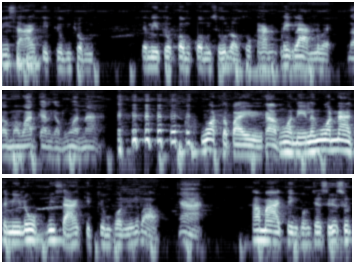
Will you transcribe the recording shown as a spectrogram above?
วิสาหกิจชุมชนจะมีตัวกลมๆศูนย์ออกทุกครั้งเลขล่างด้วย เรามาวัดกันกับงวดหน้า งวดต่อไปครับงวดนี้แล้วงวดหน้าจะมีรูปวิสาหกิจชุมชนหรือเปล่า อ่า ถ้ามาจริงผมจะซื้อสุด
